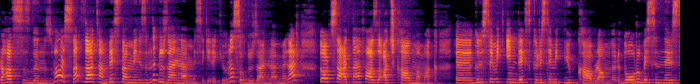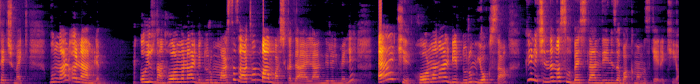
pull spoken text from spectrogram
rahatsızlığınız varsa zaten beslenmenizin de düzenlenmesi gerekiyor. Nasıl düzenlenmeler? 4 saatten fazla aç kalmamak, e, glisemik indeks, glisemik yük kavramları, doğru besinleri seçmek bunlar önemli. O yüzden hormonal bir durum varsa zaten bambaşka değerlendirilmeli. Eğer ki hormonal bir durum yoksa gün içinde nasıl beslendiğinize bakmamız gerekiyor.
